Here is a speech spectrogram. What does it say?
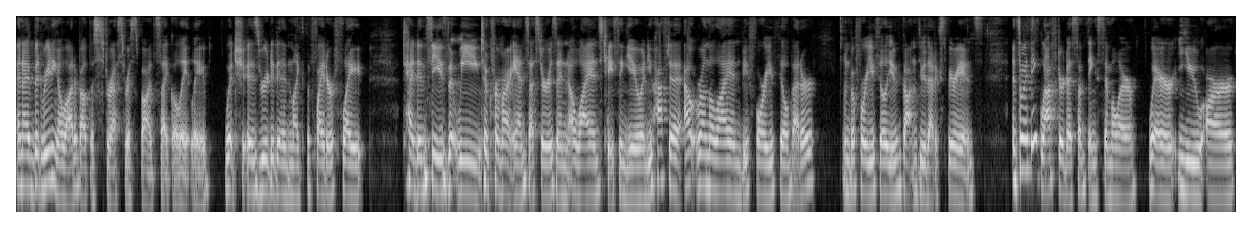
And I've been reading a lot about the stress response cycle lately, which is rooted in like the fight or flight tendencies that we took from our ancestors and a lion's chasing you and you have to outrun the lion before you feel better and before you feel you've gotten through that experience. And so I think laughter does something similar where you are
